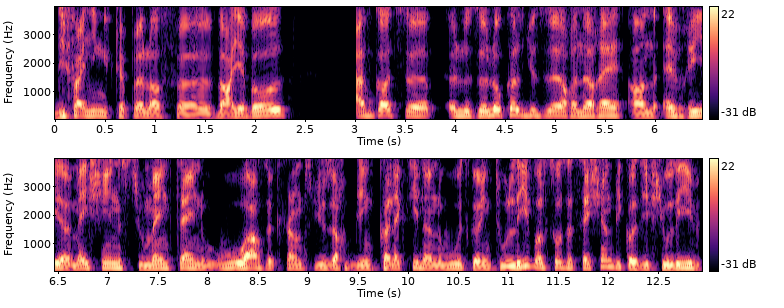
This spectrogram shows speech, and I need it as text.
defining a couple of uh, variable. I've got uh, the local user an array on every uh, machines to maintain who are the current user being connected and who is going to leave also the session because if you leave,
